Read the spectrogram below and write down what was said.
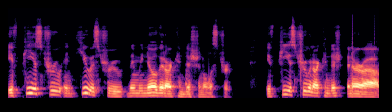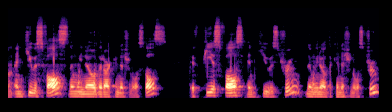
If P is true and Q is true, then we know that our conditional is true. If P is true and our condition our um, and Q is false, then we know that our conditional is false. If P is false and Q is true, then we know the conditional is true.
